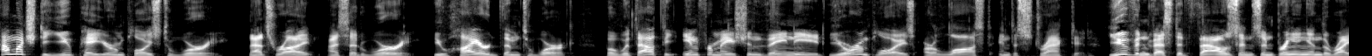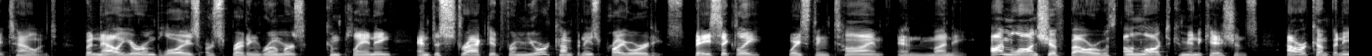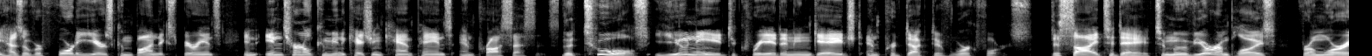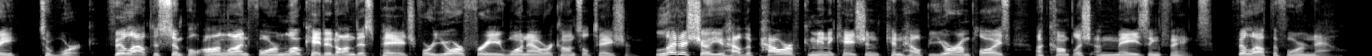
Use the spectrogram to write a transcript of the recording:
How much do you pay your employees to worry? That's right, I said worry. You hired them to work, but without the information they need, your employees are lost and distracted. You've invested thousands in bringing in the right talent, but now your employees are spreading rumors, complaining, and distracted from your company's priorities. Basically, wasting time and money. I'm Lon Schiffbauer with Unlocked Communications. Our company has over 40 years combined experience in internal communication campaigns and processes, the tools you need to create an engaged and productive workforce. Decide today to move your employees from worry to work. Fill out the simple online form located on this page for your free one hour consultation. Let us show you how the power of communication can help your employees accomplish amazing things. Fill out the form now.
